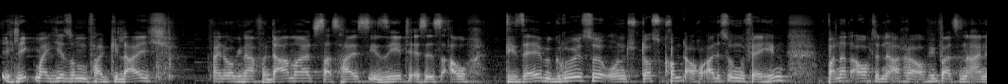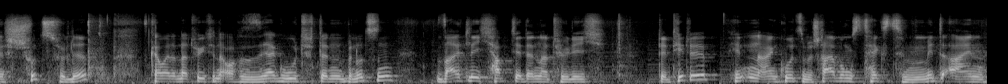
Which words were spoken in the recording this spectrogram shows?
Ich lege mal hier so einen Vergleich ein Original von damals. Das heißt, ihr seht, es ist auch dieselbe Größe und das kommt auch alles ungefähr hin. Wandert auch dann nachher auf jeden Fall in eine Schutzhülle. Das kann man dann natürlich dann auch sehr gut dann benutzen. Seitlich habt ihr dann natürlich den Titel, hinten einen kurzen Beschreibungstext mit ein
